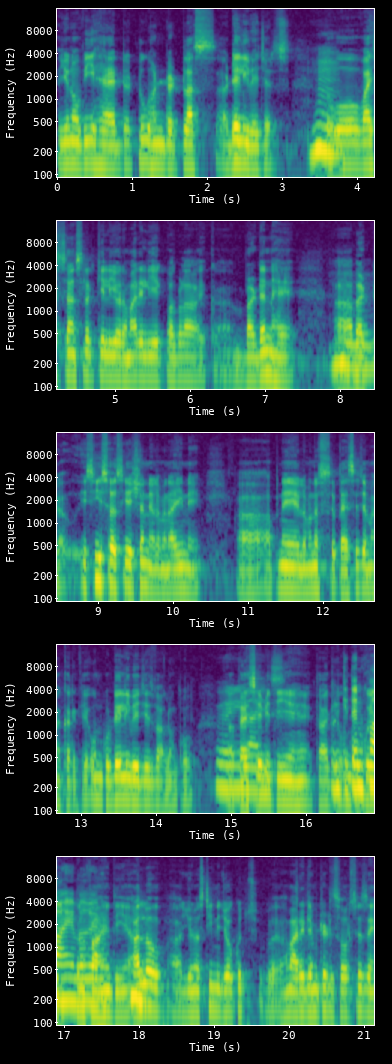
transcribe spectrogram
you know we had two hundred plus daily wagers تو وہ وائس چانسلر کے لیے اور ہمارے لیے ایک بہت بڑا ایک برڈن ہے بٹ اسی ایسوسیشن المنائی نے اپنے لمنس سے پیسے جمع کر کے ان کو ڈیلی ویجز والوں کو پیسے بھی دیے ہیں تاکہ ان کی تنخواہیں تنخواہیں دی ہیں آلو یونیورسٹی نے جو کچھ ہمارے لمیٹیڈ ریسورسز ہیں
